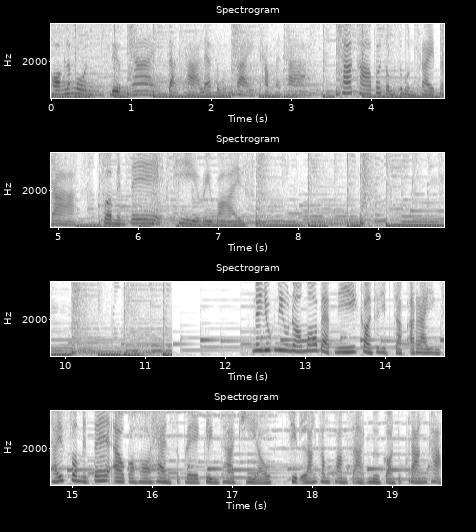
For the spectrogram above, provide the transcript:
หอมละมุนดื่มง่ายจากชาและสมุนไพรธรรมชาติ ชาขาวผสมสมุนไพรตรา Fermented Tea Revive ในยุค New Normal แบบนี้ก่อนจะหยิบจับอะไรหญิงใช้ Fermented Alcohol Hand Spray กลิ่นชาเขียวฉีดล้างทำความสะอาดมือก่อนทุกครั้งค่ะ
